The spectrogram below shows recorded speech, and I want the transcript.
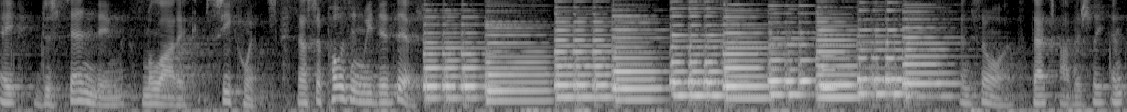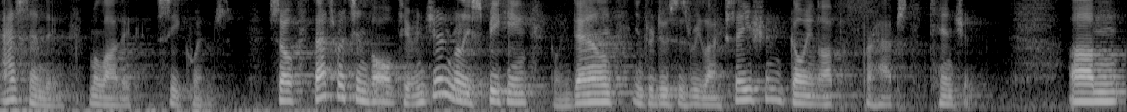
a descending melodic sequence. Now supposing we did this. And so on. That's obviously an ascending melodic sequence. So that's what's involved here. And generally speaking, going down introduces relaxation, going up perhaps tension. Um,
